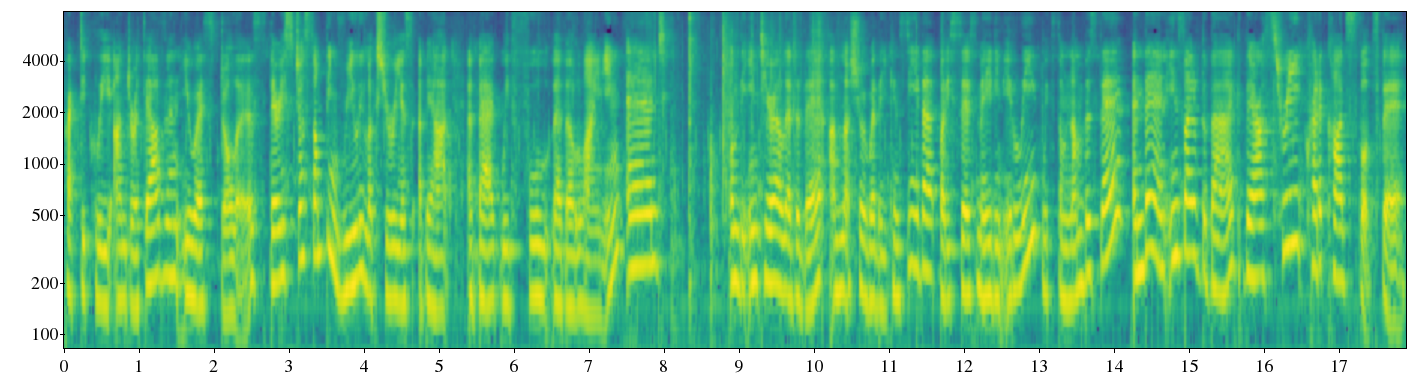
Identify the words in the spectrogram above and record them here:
practically under a thousand US dollars. There is just something really luxurious about a bag with full leather lining. And on the interior leather there, I'm not sure whether you can see that, but it says made in Italy with some numbers there. And then inside of the bag, there are three credit card slots there.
